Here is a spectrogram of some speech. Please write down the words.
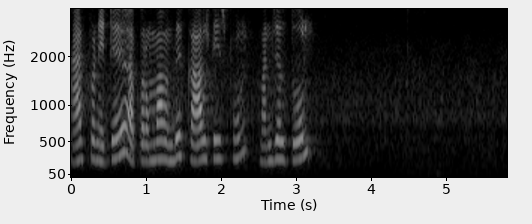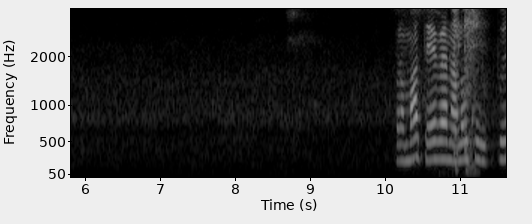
add பண்ணிவிட்டு அப்புறமா வந்து கால் டீஸ்பூன் மஞ்சள் தூள். அப்புறமா தேவையான அளவுக்கு உப்பு.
